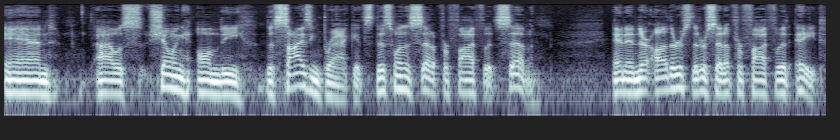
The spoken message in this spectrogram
and I was showing on the the sizing brackets. This one is set up for five foot seven. And then there are others that are set up for five foot eight.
